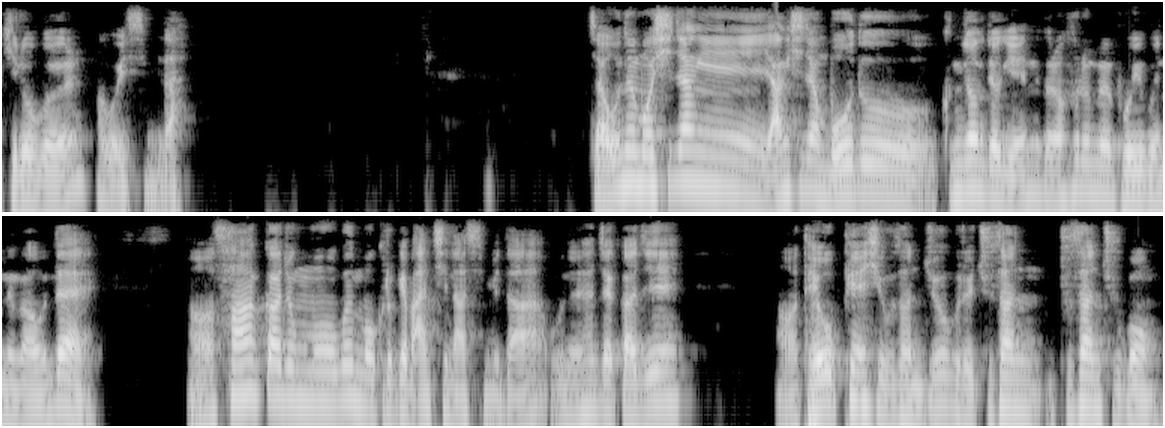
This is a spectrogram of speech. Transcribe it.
기록을 하고 있습니다. 자, 오늘 뭐 시장이, 양시장 모두 긍정적인 그런 흐름을 보이고 있는 가운데, 어, 상한가 종목은 뭐 그렇게 많지는 않습니다. 오늘 현재까지, 어, 대우 PNC 우선주, 그리고 주산, 두산주공,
